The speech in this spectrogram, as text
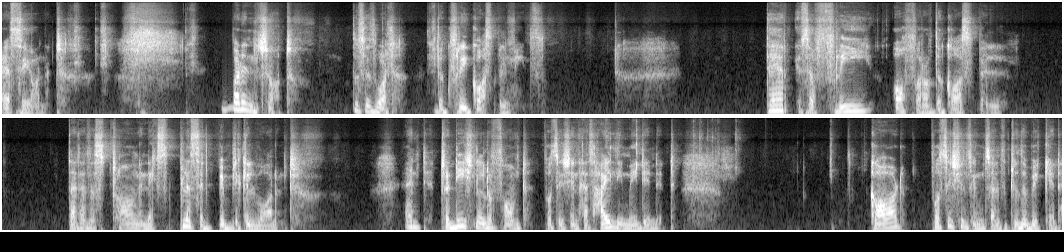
essay on it. But in short, this is what the free gospel means. There is a free offer of the gospel that has a strong and explicit biblical warrant. And traditional reformed position has highly maintained it. God positions himself to the wicked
